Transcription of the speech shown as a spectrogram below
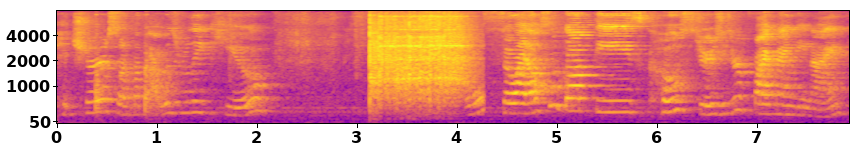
picture, so I thought that was really cute. So I also got these coasters. These are $5.99.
